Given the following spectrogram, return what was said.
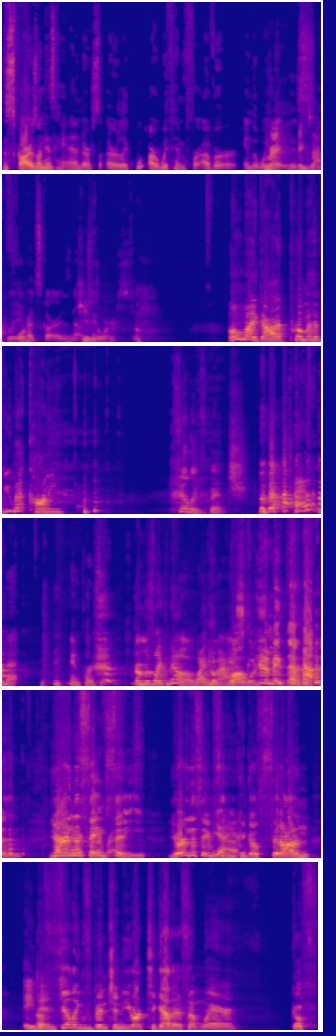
the scars on his hand are are like w- are with him forever in the way Right, that his exactly. forehead scar is now She's too. the worst. Oh my god, Proma, have you met Connie? Fillings bench. I haven't met in person. Ron was like, no, why do you ask? Well, we're gonna make that happen. You're in the same city. You're in the same city. Yeah. You can go sit on a a bench. Fillings bench in New York together somewhere. Go f-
